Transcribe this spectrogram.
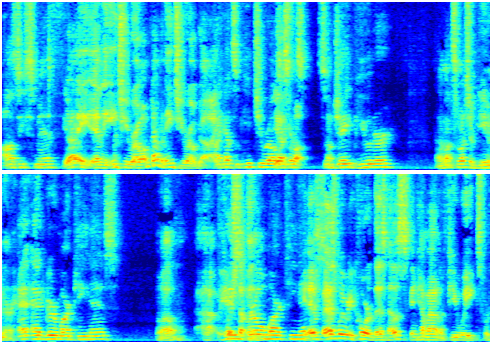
Ozzie Smith. any, any Ichiro? I'm kind of an Ichiro guy. I got some Ichiros. Yeah, some- some Jay Buhner, I'm not so much a Buhner. E- Edgar Martinez, Well, uh, here's Pedro something. Martinez. If, as we record this, now this is going to come out in a few weeks. We're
